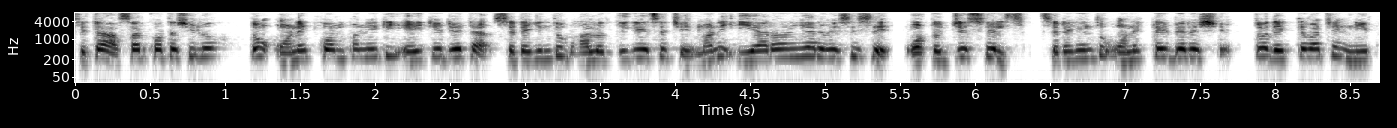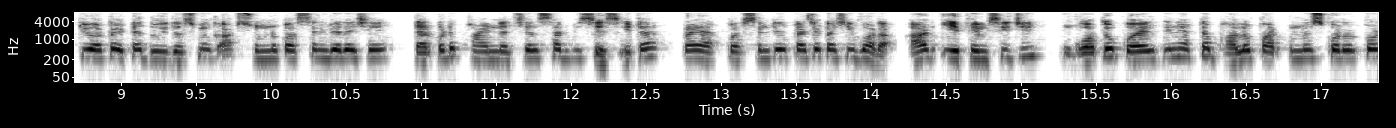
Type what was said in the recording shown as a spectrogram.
সেটা আসার কথা ছিল। তো অনেক কোম্পানিরই এই যে ডেটা সেটা কিন্তু ভালোর দিকে এসেছে। মানে ইয়ার অন ইয়ার বেসিসে অটোর যে সেলস সেটা কিন্তু অনেকটাই বেড়েছে। তো দেখতে পাচ্ছেন নিফটি অটো এটা দুই দশমিক আট শূন্য পার্সেন্ট বেড়েছে। তারপরে ফাইন্যান্সিয়াল সার্ভিসেস এটা প্রায় এক পার্সেন্টের কাছাকাছি বাড়া। আর এফএমসিজি গত কয়েকদিনে একটা ভালো পারফরমেন্স করার পর,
